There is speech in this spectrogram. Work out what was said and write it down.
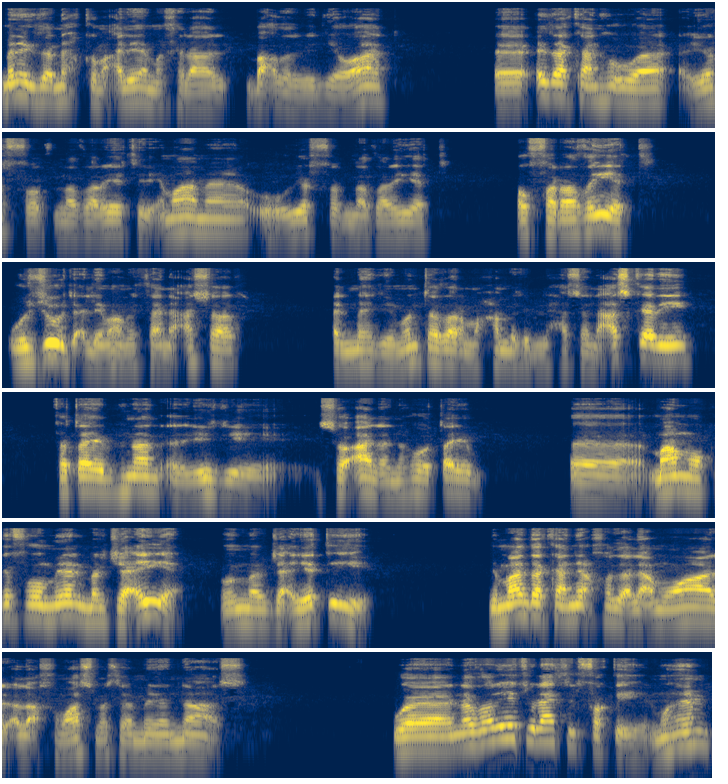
ما نقدر نحكم عليه من خلال بعض الفيديوهات. إذا كان هو يرفض نظرية الإمامة ويرفض نظرية أو فرضية وجود الإمام الثاني عشر المهدي المنتظر محمد بن الحسن العسكري فطيب هنا يجي سؤال أنه هو طيب آه، ما موقفه من المرجعية ومن مرجعيته؟ لماذا كان يأخذ الأموال الأخماس مثلا من الناس؟ ونظرية ولاية الفقيه المهم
